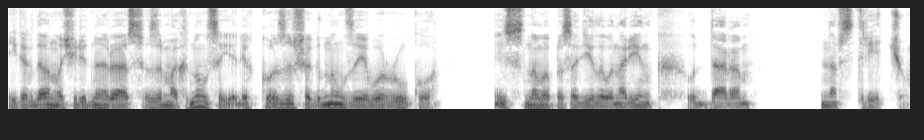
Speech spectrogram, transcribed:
И когда он в очередной раз замахнулся, я легко зашагнул за его руку и снова посадил его на ринг ударом навстречу.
